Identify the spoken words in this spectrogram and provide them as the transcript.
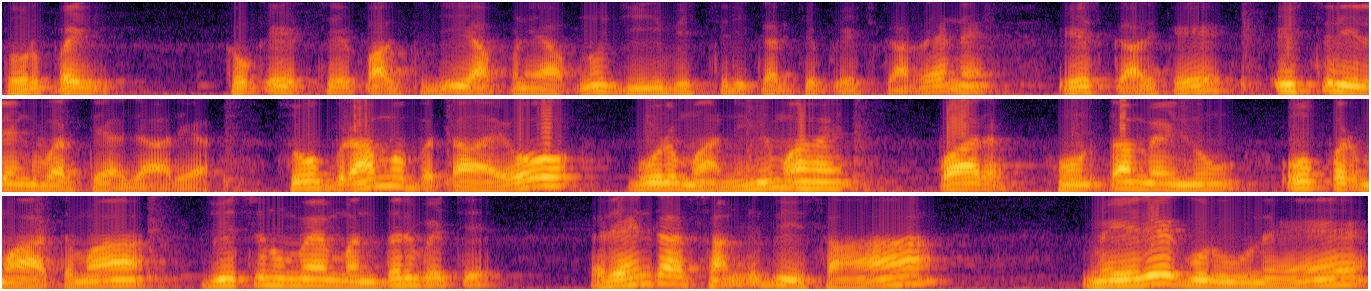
ਤੁਰ ਪਈ, ਕਿਉਂਕਿ ਇੱਥੇ ਭਗਤ ਜੀ ਆਪਣੇ ਆਪ ਨੂੰ ਜੀਵ ਇਸਤਰੀ ਕਰਕੇ ਪੇਸ਼ ਕਰ ਰਹੇ ਨੇ। ਇਸ ਕਰਕੇ ਇਸਤਰੀ ਲਿੰਗ ਵਰਤਿਆ ਜਾ ਰਿਹਾ। ਸੋ ਬ੍ਰਹਮ ਬਤਾਇਓ, ਗੁਰ ਮਾਨਿ ਮਾਹੈ। ਪਰ ਹੁਣ ਤਾਂ ਮੈਨੂੰ ਉਹ ਪਰਮਾਤਮਾ ਜਿਸ ਨੂੰ ਮੈਂ ਮੰਦਰ ਵਿੱਚ ਰਹਿੰਦਾ ਸਮਝਦੀ ਸਾਂ ਮੇਰੇ ਗੁਰੂ ਨੇ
